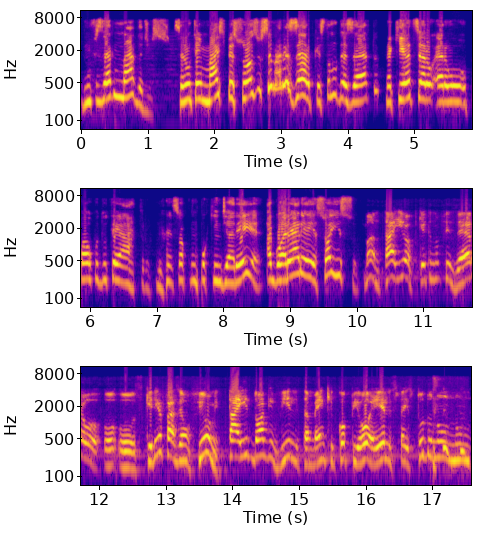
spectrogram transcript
não fizeram nada disso. Você não tem mais pessoas e o cenário é zero, porque estão no deserto, né, que antes era, o- era o, palco do teatro, né, só com um pouquinho de areia, agora é areia, só isso. Mano, tá aí, ó. Por que, que não fizeram o- o- os. Queria fazer um filme? Tá aí Dogville também, que copiou eles, fez tudo num, num,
